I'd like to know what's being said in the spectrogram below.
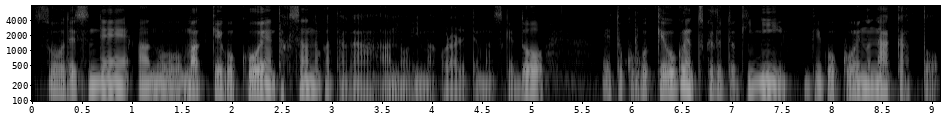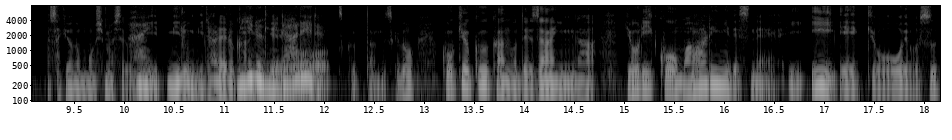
そうですねあの、まあ、警護公園たくさんの方があの今来られてますけど、えっと、ここ公園を作る時に警護公園の中と先ほど申しましたけど、はい。み見る見られる関係を作ったんですけど公共空間のデザインがよりこう周りにですねいいい影響を及ぼす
